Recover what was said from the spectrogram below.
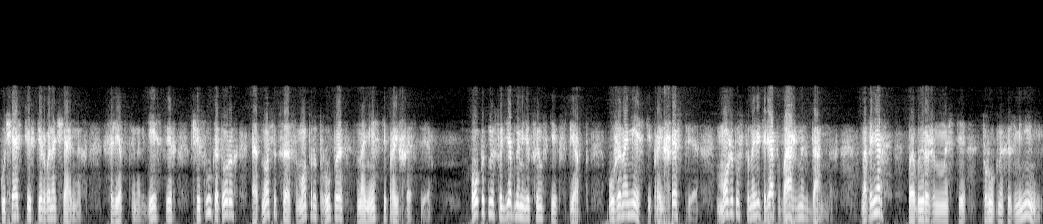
к участию в первоначальных следственных действиях, к числу которых относится осмотр трупа на месте происшествия. Опытный судебно-медицинский эксперт уже на месте происшествия может установить ряд важных данных. Например, по выраженности трупных изменений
